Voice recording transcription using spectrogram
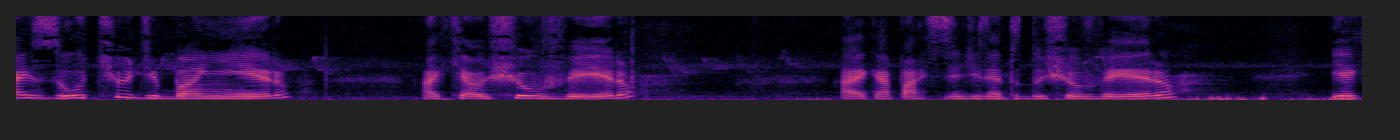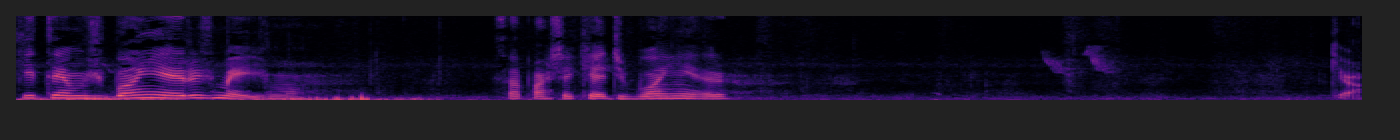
Mas útil de banheiro. Aqui é o chuveiro. Aí que é a partezinha de dentro do chuveiro. E aqui temos banheiros mesmo. Essa parte aqui é de banheiro. Aqui, ó.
